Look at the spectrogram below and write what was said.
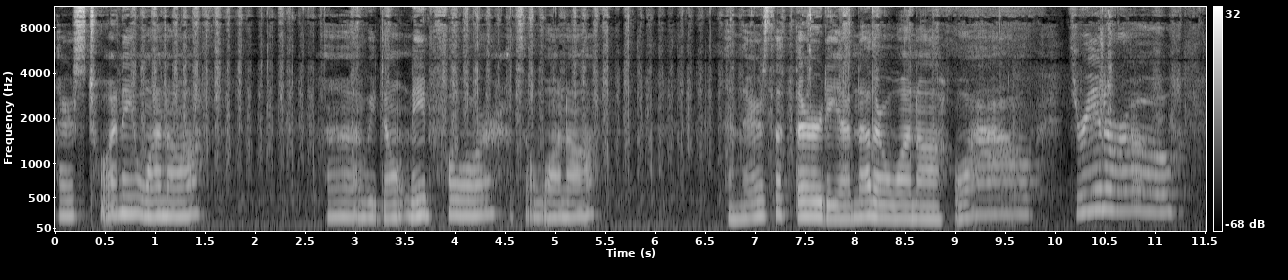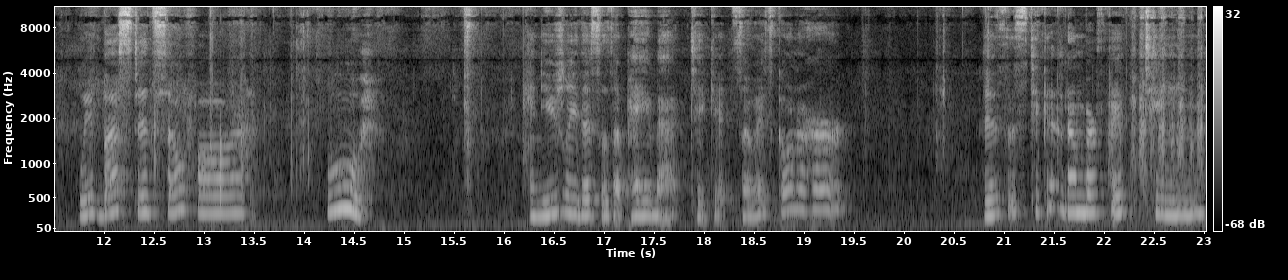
There's 21 off. Uh, we don't need 4. It's a 1 off. And there's the 30, another 1 off. Wow. Three in a row. We busted so far. Ooh. And usually this is a payback ticket, so it's going to hurt. This is ticket number 15.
